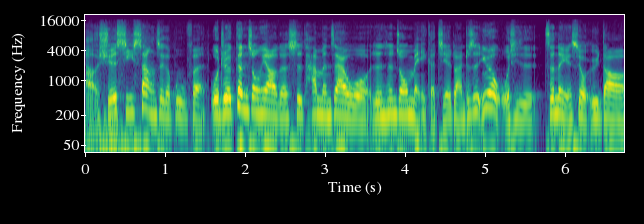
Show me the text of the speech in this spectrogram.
呃学习上这个部分，我觉得更重要的是他们在我人生中每一个阶段，就是因为我其实真的也是有遇到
